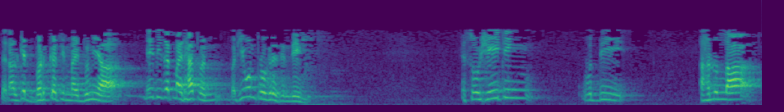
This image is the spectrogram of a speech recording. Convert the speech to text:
that I'll get barakat in my dunya, maybe that might happen, but he won't progress in deen. Associating with the Ahlullah,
